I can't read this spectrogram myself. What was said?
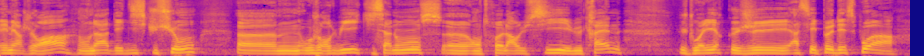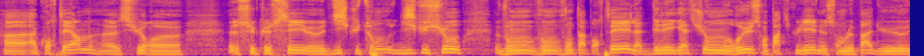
émergera. On a des discussions aujourd'hui qui s'annoncent entre la Russie et l'Ukraine je dois dire que j'ai assez peu d'espoir à, court terme euh, sur euh, ce que ces euh, discussions vont, vont, apporter. La délégation russe en particulier ne semble pas du,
